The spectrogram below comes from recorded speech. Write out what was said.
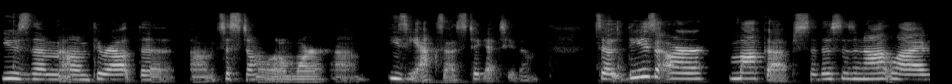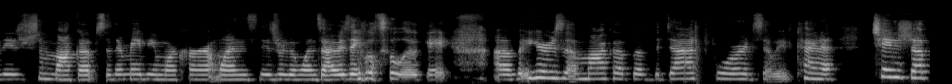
use them um, throughout the um, system a little more um, easy access to get to them. So these are mock-ups. So this is not live. These are some mock-ups. So there may be more current ones. These are the ones I was able to locate. Uh, but here's a mock-up of the dashboard. So we've kind of changed up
